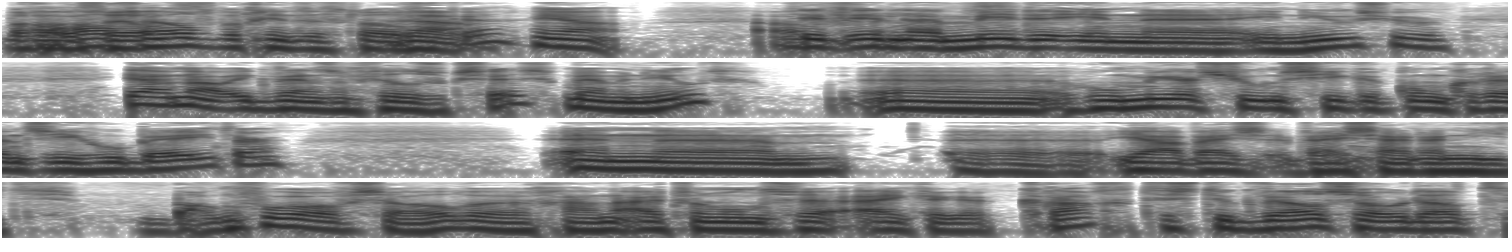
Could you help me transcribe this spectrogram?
half Half elf, elf begint het geloof Ja. ik. Hè? Ja. Zit in, eh, midden in, eh, in Nieuwsuur. Ja, nou, ik wens hem veel succes. Ik ben benieuwd. Eh, hoe meer journalistieke concurrentie, hoe beter. En ehm, eh, ja, wij, wij zijn er niet bang voor of zo. We gaan uit van onze eigen kracht. Het is natuurlijk wel zo dat...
